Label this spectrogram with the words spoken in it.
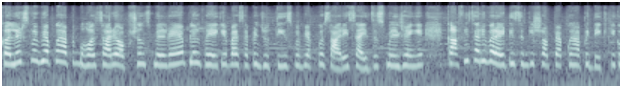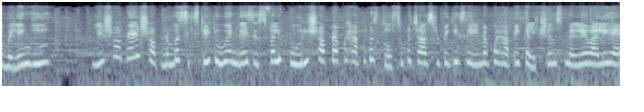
कलर्स में भी आपको यहाँ पे बहुत सारे ऑप्शन मिल रहे हैं। प्लस भैया के पास यहाँ पे जूतीस में भी आपको सारे साइजेस मिल जाएँगे। काफ़ी सारी वराइटीज़ इनकी शॉप पर आपको यहाँ पे देखने को मिलेंगी। ये शॉप है शॉप नंबर 62 एंड गाइस इस वाली पूरी शॉप पे आपको यहाँ पे बस दो सौ की सेल में आपको यहाँ पे कलेक्शंस मिलने वाली है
